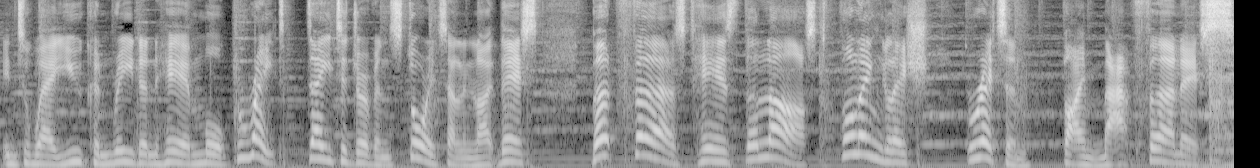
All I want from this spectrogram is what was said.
into where you can read and hear more great data driven storytelling like this. But first, here's the last full English written by Matt Furness.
